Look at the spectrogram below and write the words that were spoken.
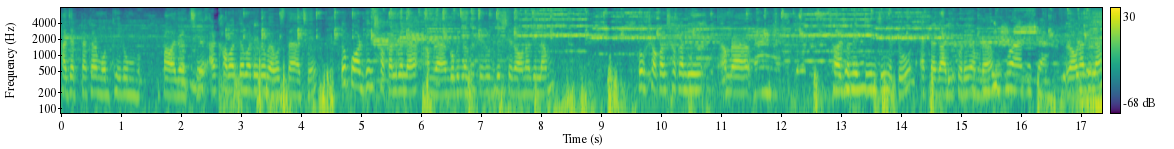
হাজার টাকার মধ্যেই রুম পাওয়া যাচ্ছে। আর খাবার দাবারেরও ব্যবস্থা আছে। তো পরদিন সকালবেলা আমরা গোবিন্দঘাটের উদ্দেশ্যে রওনা দিলাম। খুব সকাল সকালে আমরা ছজনের টিম যেহেতু, একটা গাড়ি করে আমরা রওনা দিলাম।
